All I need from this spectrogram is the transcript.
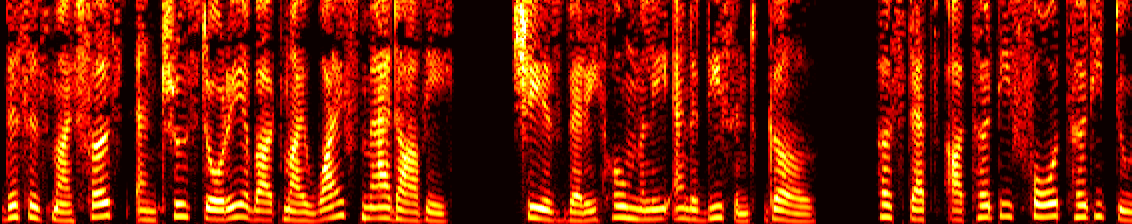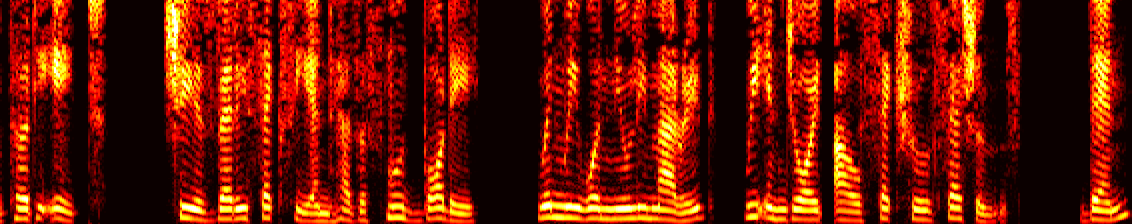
This is my first and true story about my wife Madhavi. She is very homely and a decent girl. Her stats are 34, 32, 38. She is very sexy and has a smooth body. When we were newly married, we enjoyed our sexual sessions. Then,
